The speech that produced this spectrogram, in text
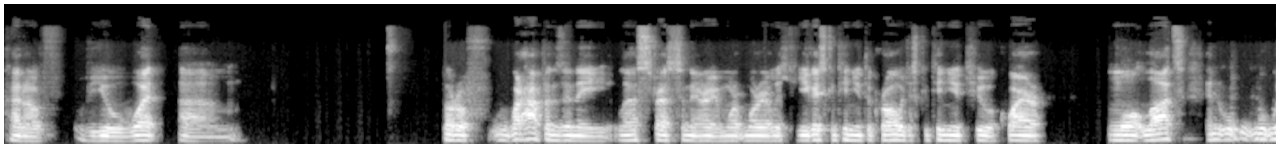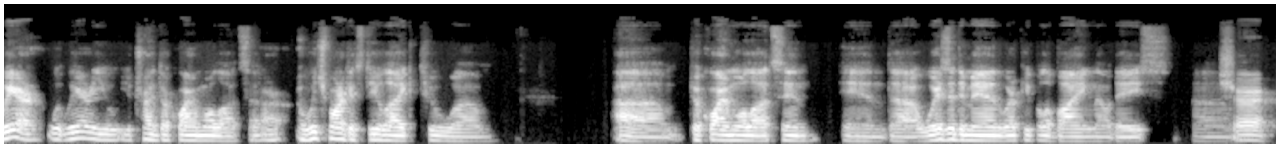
kind of view? What um, sort of what happens in a less stress scenario, more more realistic? You guys continue to grow, just continue to acquire more lots. And where where are you you trying to acquire more lots? Are, which markets do you like to um, um, to acquire more lots in? And uh, where's the demand? Where people are buying nowadays? Um, sure.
